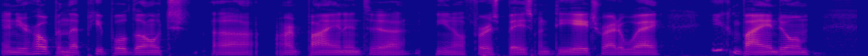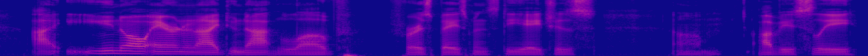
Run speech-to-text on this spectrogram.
and you're hoping that people don't uh, aren't buying into you know first baseman DH right away, you can buy into him. I you know Aaron and I do not love first baseman's DHs. Um, obviously,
